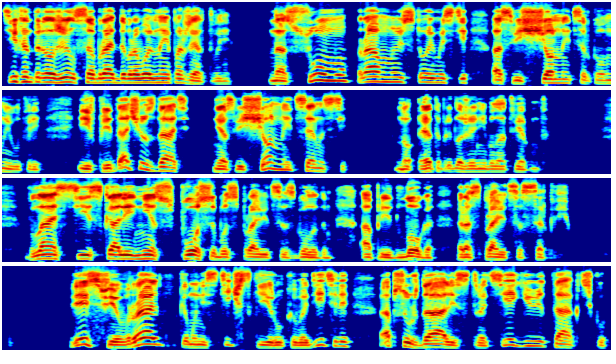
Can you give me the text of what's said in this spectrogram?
Тихон предложил собрать добровольные пожертвования на сумму, равную стоимости освященной церковной утвари, и в придачу сдать неосвященные ценности, но это предложение было отвергнуто. Власти искали не способа справиться с голодом, а предлога расправиться с церковью. Весь февраль коммунистические руководители обсуждали стратегию и тактику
